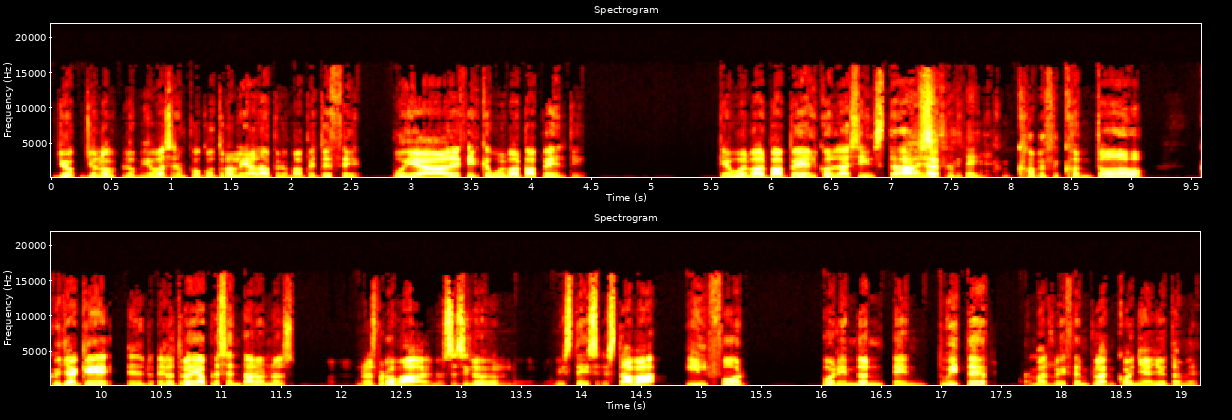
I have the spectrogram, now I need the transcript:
Yo, yo lo, lo mío va a ser un poco troleada, pero me apetece. Voy a decir que vuelva al papel, tío. Que vuelva al papel con las instas, con, con todo. Ya que el, el otro día presentaron, no es, no es broma, no sé si lo, lo- lo visteis, estaba Ilford poniendo en, en Twitter, además lo hice en plan coña yo también,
